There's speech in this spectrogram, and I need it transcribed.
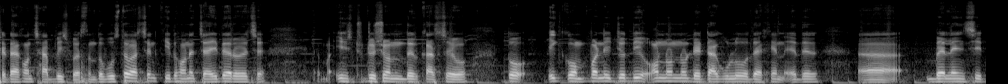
সেটা এখন ছাব্বিশ পার্সেন্ট তো বুঝতে পারছেন কী ধরনের চাহিদা রয়েছে ইনস্টিটিউশনদের কাছেও। তো এই কোম্পানির যদি অন্য অন্য ডেটাগুলো দেখেন, এদের ব্যালেন্স শিট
